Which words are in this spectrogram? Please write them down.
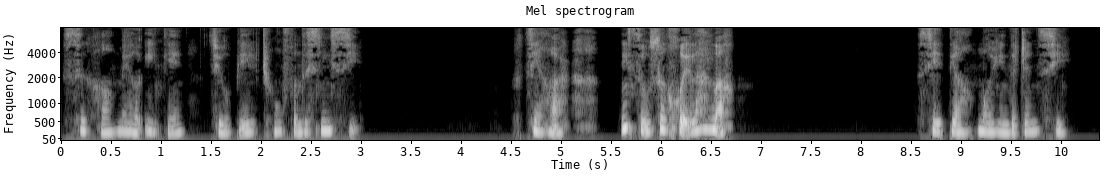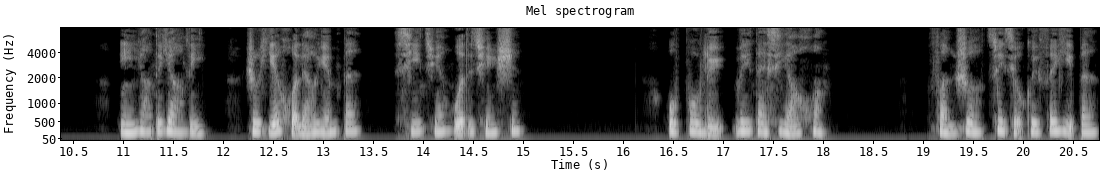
丝毫没有一点久别重逢的欣喜。健儿，你总算回来了。卸掉墨韵的真气，银药的药力如野火燎原般席卷我的全身。我步履微带些摇晃，仿若醉酒贵妃一般。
